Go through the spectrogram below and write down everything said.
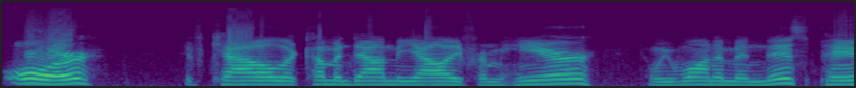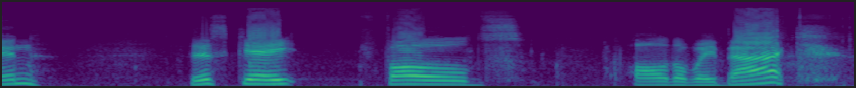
Or if cattle are coming down the alley from here and we want them in this pen, this gate folds all the way back.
